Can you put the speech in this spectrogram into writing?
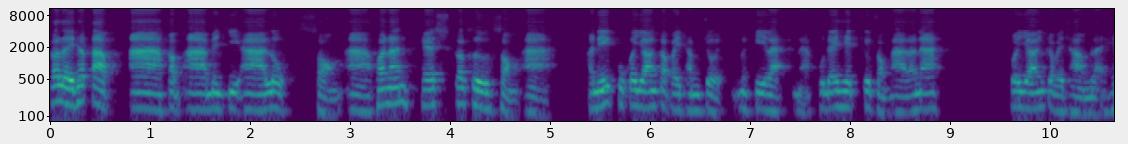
ก็เลยเท่ากับ r กับ r เป็นกี่ r ลูก 2r เพราะนั้น h ก็คือ 2r อันนี้ครูก็ย้อนกลับไปทำโจทย์เมื่อกี้แหละนะครูได้ h คือ 2r แล้วนะก็ย้อนกลับไปทำแหละ h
